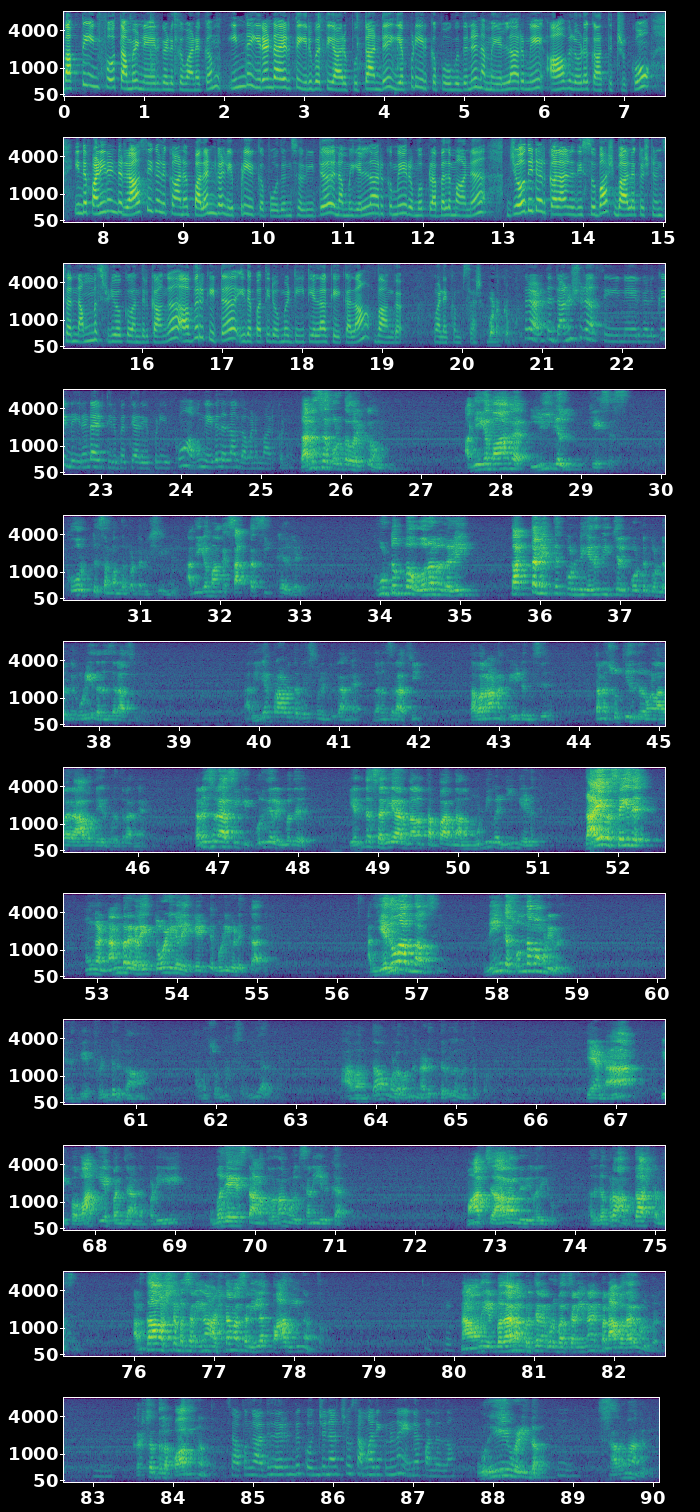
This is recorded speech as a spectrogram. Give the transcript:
பக்தி இன்ஃபோ தமிழ் நேயர்களுக்கு வணக்கம். இந்த இரண்டாயிரத்தி இருபத்தி ஆறு புத்தாண்டு எப்படி இருக்க போகுதுன்னு நம்ம எல்லாருமே ஆவலோட காத்துட்டு இருக்கோம் இந்த பனிரெண்டு ராசிகளுக்கான பலன்கள் எப்படி இருக்க போகுதுன்னு சொல்லிட்டு நம்ம எல்லாருக்குமே ரொம்ப பிரபலமான ஜோதிடர் கலாநிதி சுபாஷ் பாலகிருஷ்ணன் சார் நம்ம ஸ்டுடியோக்கு வந்திருக்காங்க. அவர்கிட்ட இதை பத்தி ரொம்ப டீட்டெயிலாக கேட்கலாம். வாங்க. வணக்கம் சார். வணக்கம். சார் அடுத்து தனுஷு ராசி நேயர்களுக்கு இந்த இரண்டாயிரத்தி இருபத்தி ஆறு எப்படி இருக்கும்? அவங்க எதுலெல்லாம் கவனமா இருக்கணும்? தனுசை பொறுத்த வரைக்கும் அதிகமாக லீகல் கேசஸ் கோர்ட்டு சம்பந்தப்பட்ட விஷயங்கள் அதிகமாக சட்ட சிக்கல்கள் குடும்ப உறவுகளில் தத்தளித்துக் கொண்டு எதிர்நீச்சல் போட்டுக் கொண்டிருக்கக்கூடிய தனுசு ராசி நிறைய ப்ராப்ளத்தை ஃபேஸ் பண்ணிட்டு இருக்காங்க. தனுசு ராசி தவறான கைடன்ஸு தன்னை சுற்றி இருக்கிறவங்களாம் வேறு ஆபத்தை ஏற்படுத்துகிறாங்க தனுசு ராசிக்கு புரிதல் என்பது எந்த சரியா இருந்தாலும் தப்பாக இருந்தாலும் முடிவை நீங்க எடுத்து தயவு செய்து உங்க நண்பர்களை தோழிகளை கேட்டு முடிவெடுக்காது அது எதுவாக இருந்தாலும் சரி நீங்க சொந்தமா முடிவெடுக்கும் எனக்கு என் ஃப்ரெண்டு இருக்கான். அவன் சொன்னா சரியா இருக்கும். அவன் தான் உங்களை வந்து நடுத்தருவில் நிறுத்தப்பான். ஏன்னா இப்ப வாக்கிய பஞ்சாங்கப்படி உபதேசஸ்தானத்துல தான் உங்களுக்கு சனி இருக்கார். மார்ச் ஆறாம் தேதி வரைக்கும். அதுக்கப்புறம் அர்த்தாஷ்டம சனி. அர்த்தாஷ்டம சனினா அஷ்டம சனியில பாதின்னு அர்த்தம். நான் வந்து எண்பதாயிரம் பிரச்சனை கொடுப்பேன் சனினா இப்ப நாற்பதாயிரம் கொடுப்பேன். கஷ்டத்துல பாதின்னு அர்த்தம். அவங்க அதுல இருந்து கொஞ்ச நாச்சும் சமாளிக்கணும்னா என்ன பண்ணலாம்? ஒரே வழிதான். சரணாகதி.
